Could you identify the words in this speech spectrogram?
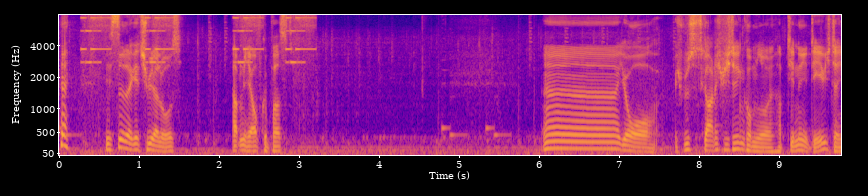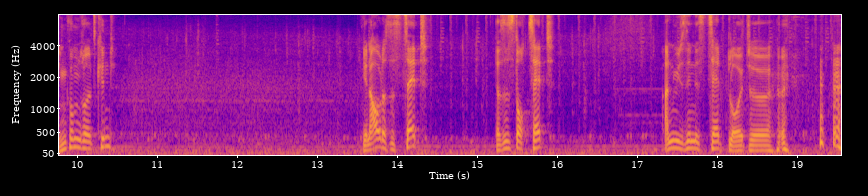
Siehst du, da geht's schon wieder los. Hab nicht aufgepasst. Äh, ja. Ich wüsste jetzt gar nicht, wie ich da hinkommen soll. Habt ihr eine Idee, wie ich da hinkommen soll als Kind? Genau, das ist Z. Das ist doch Z. Anvisieren ist Z, Leute.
